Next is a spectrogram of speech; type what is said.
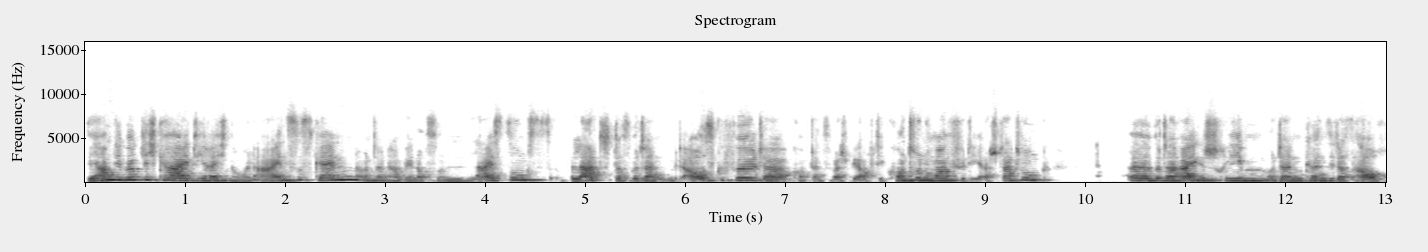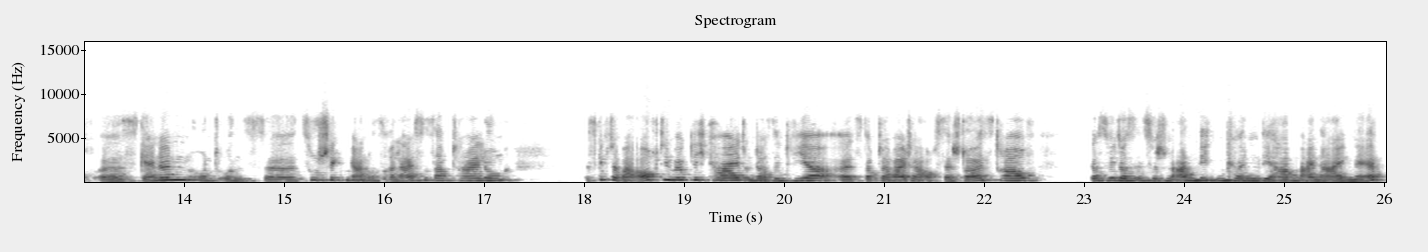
Sie haben die Möglichkeit, die Rechnungen einzuscannen und dann haben wir noch so ein Leistungsblatt, das wird dann mit ausgefüllt. Da kommt dann zum Beispiel auch die Kontonummer für die Erstattung, äh, wird da reingeschrieben und dann können Sie das auch äh, scannen und uns äh, zuschicken an unsere Leistungsabteilung. Es gibt aber auch die Möglichkeit, und da sind wir als Dr. Walter auch sehr stolz drauf, dass wir das inzwischen anbieten können. Wir haben eine eigene App,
